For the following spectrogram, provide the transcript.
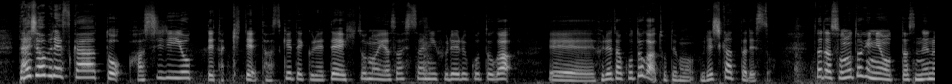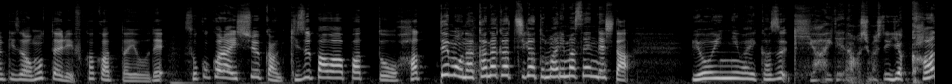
「大丈夫ですか?」と走り寄ってきて助けてくれて人の優しさに触れることが、えー触れたことがとても嬉しかったですただその時に負ったすねの傷は思ったより深かったようでそこから1週間傷パワーパッドを貼ってもなかなか血が止まりませんでした病院には行かず気合で治しました。いやかな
